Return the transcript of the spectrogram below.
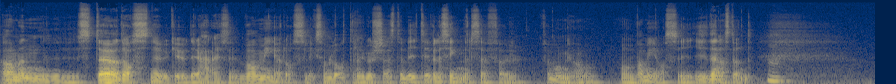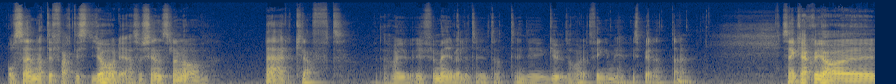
ja, men stöd oss nu Gud i det här. Var med oss. Liksom, låt den här gudstjänsten bli till välsignelse för, för många och, och vara med oss i, i denna stund. Mm. Och sen att det faktiskt gör det. Alltså känslan av bärkraft. Har ju, är för mig väldigt tydligt att det, Gud har ett finger med i spelet där. Mm. Sen kanske jag, eh,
